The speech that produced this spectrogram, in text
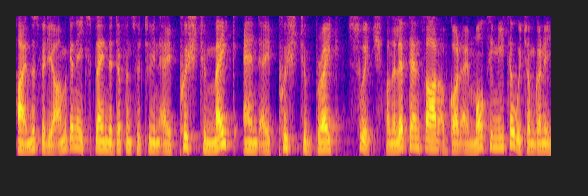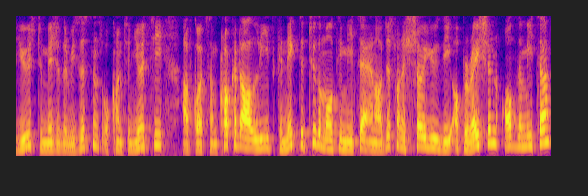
Hi, in this video I'm going to explain the difference between a push to make and a push to break switch. On the left hand side I've got a multimeter which I'm going to use to measure the resistance or continuity. I've got some crocodile leads connected to the multimeter and I just want to show you the operation of the meter.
